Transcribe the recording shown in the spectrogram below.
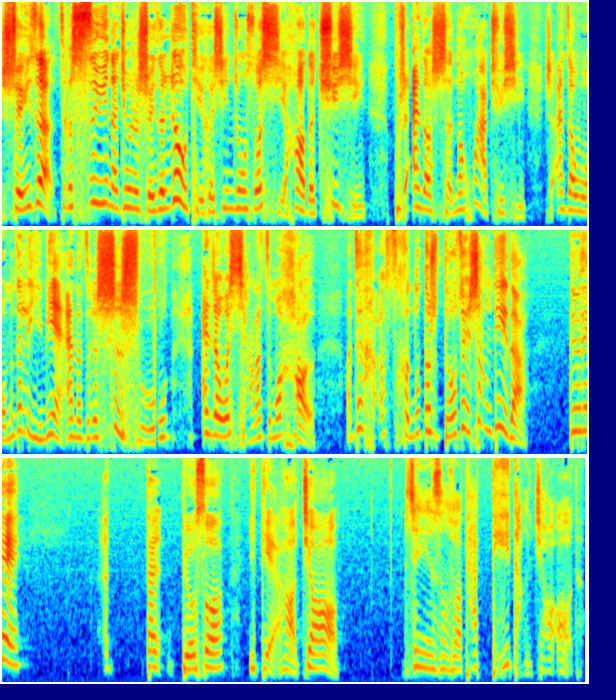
随着这个私欲呢，就是随着肉体和心中所喜好的去行，不是按照神的话去行，是按照我们的里面，按照这个世俗，按照我想了怎么好啊？这很很多都是得罪上帝的，对不对？呃，但比如说一点哈，骄傲，圣经上说他抵挡骄傲的。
